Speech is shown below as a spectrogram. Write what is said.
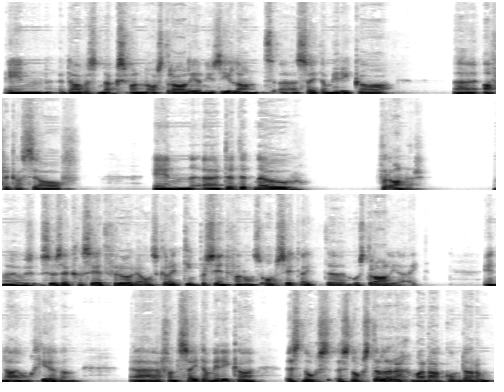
En daar was niks van Australië, Nieu-Seeland, uh Suid-Amerika, uh Afrika self. En uh dit het nou verander. Nou soos ek gesê het vroeër, ons kry 10% van ons omset uit uh, Australië uit. En daai omgewing uh van Suid-Amerika is nog is nog stillerig, maar daar kom darm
